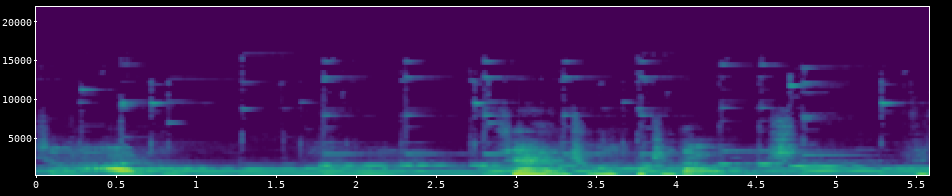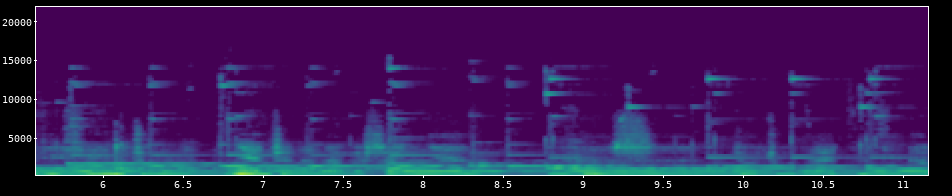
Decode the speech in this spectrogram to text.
上了二楼，夏染初不知道的是，自己心中念着的那个少年，此时就住在自己的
